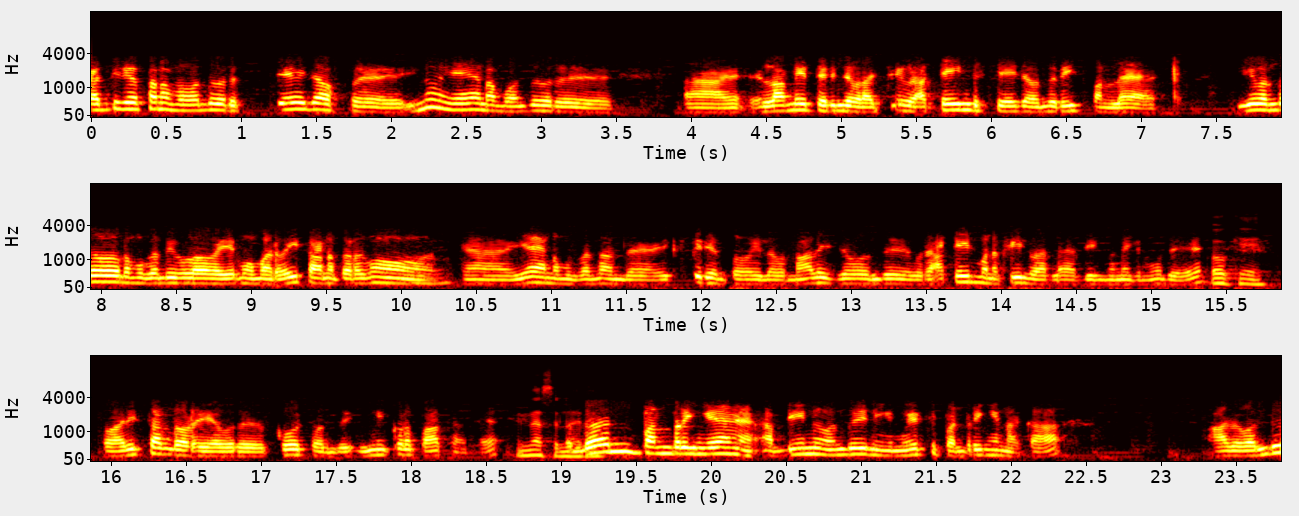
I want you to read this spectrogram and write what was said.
கண்டினியூஸா நம்ம வந்து ஒரு ஸ்டேஜ் ஆஃப் இன்னும் ஏன் நம்ம வந்து ஒரு எல்லாமே தெரிஞ்ச ஒரு அச்சீவ் அட்டைன்டு ஸ்டேஜை வந்து ரீச் பண்ணல. ஈவன் தோ நமக்கு வந்து இவ்வளவு எருமமாடு வயசு ஆன பிறகும் ஏன் நமக்கு வந்து அந்த எக்ஸ்பீரியன்ஸோ இல்ல ஒரு நாலேஜோ வந்து ஒரு அட்டைன் பண்ண ஃபீல் வரல அப்படின்னு நினைக்கும் போது அரிஸ்டாண்டோடைய ஒரு கோட் வந்து இன்னைக்கு கூட பார்த்தாங்க. லேர்ன் பண்றீங்க அப்படின்னு வந்து நீங்க முயற்சி பண்றீங்கன்னாக்கா அது வந்து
